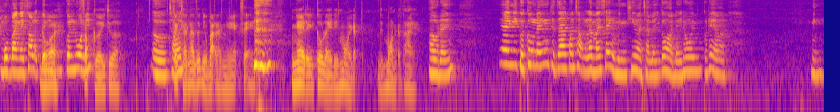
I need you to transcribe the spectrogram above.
một vài ngày sau lại quên quên luôn Sắp ấy cưới chưa? ừ Chắc chắn là rất nhiều bạn là nghe sẽ nghe cái câu đấy đến mỏi cả đến mòn cả tai. ờ đấy. Em nghĩ cuối cùng đấy thực ra quan trọng là mindset của mình khi mà trả lời những câu hỏi đấy thôi. Có thể là mình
